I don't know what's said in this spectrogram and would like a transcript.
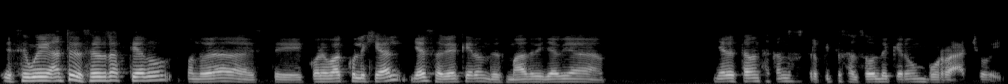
Ese güey, antes de ser drafteado, cuando era este coreback colegial, ya se sabía que era un desmadre, ya había, ya le estaban sacando sus trapitos al sol de que era un borracho y,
